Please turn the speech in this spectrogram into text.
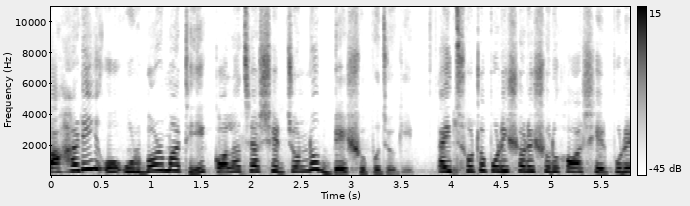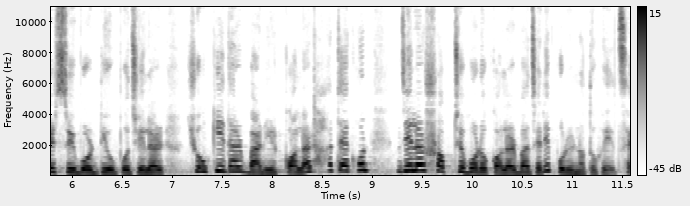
পাহাড়ি ও উর্বর মাটি কলা চাষের জন্য বেশ উপযোগী। তাই ছোট পরিসরে শুরু হওয়া শেরপুরের শ্রীবর্দী উপজেলার চৌকিদার বাড়ির কলার হাট এখন জেলার সবচেয়ে বড় কলার বাজারে পরিণত হয়েছে।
